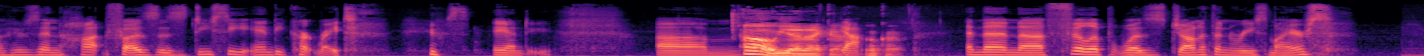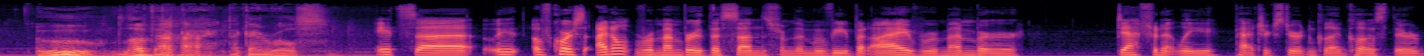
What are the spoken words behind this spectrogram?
Oh, he was in Hot Fuzz as DC Andy Cartwright. he was Andy. Um, Oh, yeah, that guy. Yeah. Okay. and then uh, Philip was Jonathan Rhys Myers. Ooh, love that Uh-huh. guy. That guy rules. It's uh, it, of course I don't remember the sons from the movie, but I remember definitely Patrick Stewart and Glenn Close. They're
